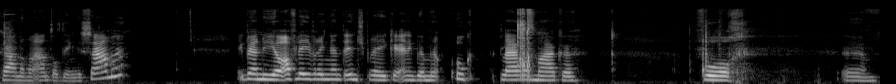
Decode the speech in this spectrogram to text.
gaan er een aantal dingen samen. Ik ben nu jouw aflevering aan het inspreken en ik ben me ook klaar aan het maken voor um,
